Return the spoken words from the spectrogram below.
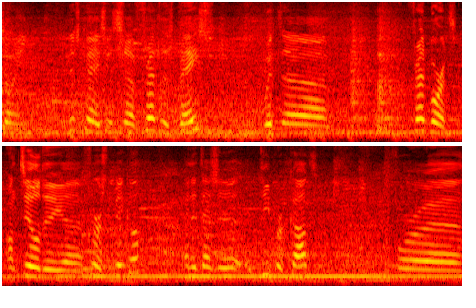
So in this case, it's a fretless bass with fretboard until the first pickup, and it has a deeper cut for, uh,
